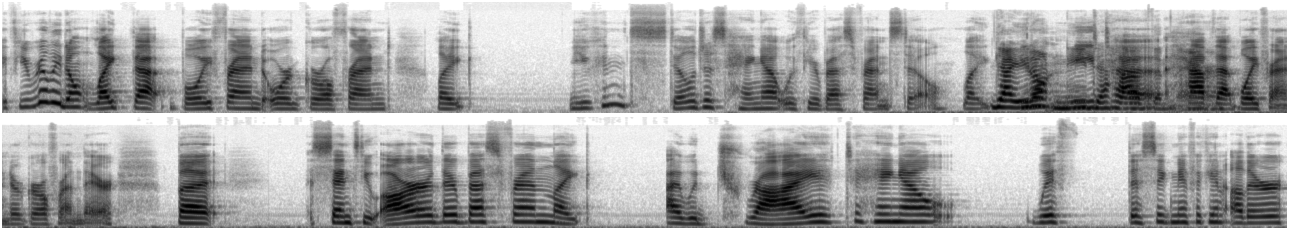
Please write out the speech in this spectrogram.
if you really don't like that boyfriend or girlfriend, like, you can still just hang out with your best friend still. Like, Yeah, you don't need to have that boyfriend or girlfriend there. But since you are their best friend, like, I would try to hang out with the significant other,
